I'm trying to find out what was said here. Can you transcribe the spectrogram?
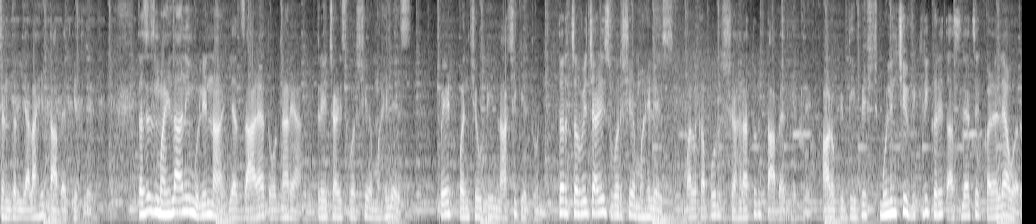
चंद्र यालाही ताब्यात घेतले. तसेच महिला आणि मुलींना या जाळ्यात ओढणाऱ्या त्रेचाळीस वर्षीय महिलेस पेठ पंचवटी नाशिक येथून तर चव्वेचाळीस वर्षीय महिलेस मलकापूर शहरातून ताब्यात घेतले. आरोपी दीपेश मुलींची विक्री करीत असल्याचे कळल्यावर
